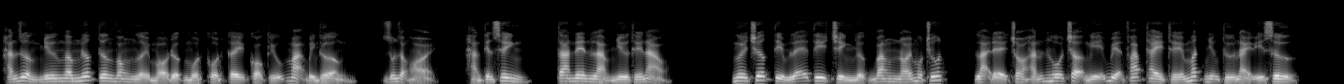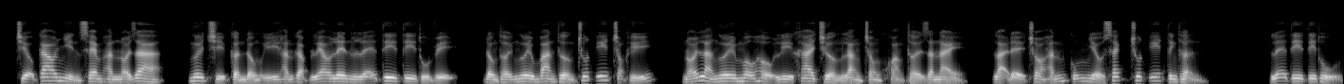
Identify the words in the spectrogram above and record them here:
hắn dường như ngâm nước tương vong người mò được một cột cây cỏ cứu mạng bình thường, run giọng hỏi, Hàn tiên sinh, ta nên làm như thế nào? Ngươi trước tìm lễ ti trình nhược băng nói một chút, lại để cho hắn hỗ trợ nghĩ biện pháp thay thế mất những thứ này y sư. Triệu cao nhìn xem hắn nói ra, ngươi chỉ cần đồng ý hắn gặp leo lên lễ ti ti thủ vị, đồng thời ngươi ban thưởng chút ít trọng khí, nói là ngươi mẫu hậu ly khai trường lăng trong khoảng thời gian này, lại để cho hắn cũng nhiều sách chút ít tinh thần. Lễ ti ti thủ.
